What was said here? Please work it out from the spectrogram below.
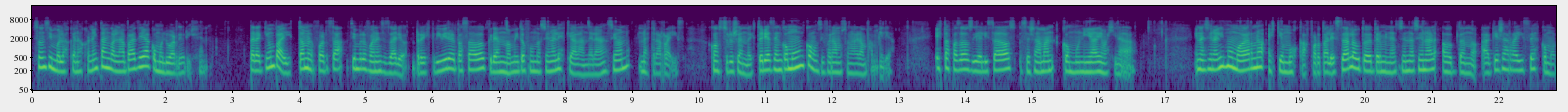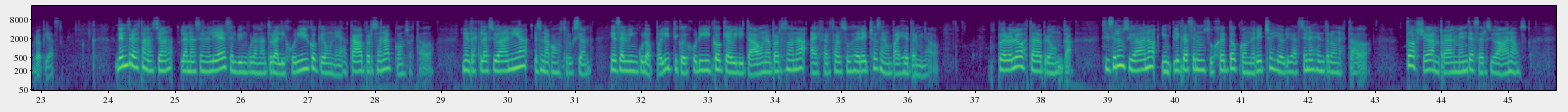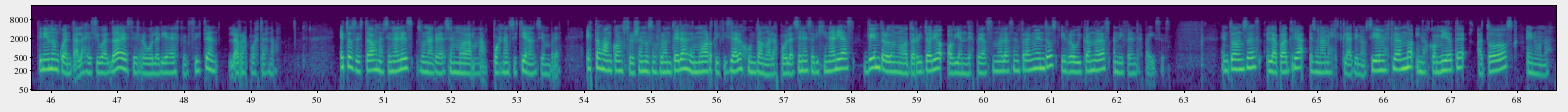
Son símbolos que nos conectan con la patria como lugar de origen. Para que un país tome fuerza, siempre fue necesario reescribir el pasado creando mitos fundacionales que hagan de la nación nuestra raíz, construyendo historias en común como si fuéramos una gran familia. Estos pasados idealizados se llaman comunidad imaginada. El nacionalismo moderno es quien busca fortalecer la autodeterminación nacional adoptando aquellas raíces como propias. Dentro de esta nación, la nacionalidad es el vínculo natural y jurídico que une a cada persona con su Estado, mientras que la ciudadanía es una construcción y es el vínculo político y jurídico que habilita a una persona a ejercer sus derechos en un país determinado. Pero luego está la pregunta, si ser un ciudadano implica ser un sujeto con derechos y obligaciones dentro de un Estado, ¿todos llegan realmente a ser ciudadanos? Teniendo en cuenta las desigualdades y irregularidades que existen, la respuesta es no. Estos estados nacionales son una creación moderna, pues no existieron siempre. Estos van construyendo sus fronteras de modo artificial juntando a las poblaciones originarias dentro de un nuevo territorio o bien despedazándolas en fragmentos y reubicándolas en diferentes países. Entonces, la patria es una mezcla que nos sigue mezclando y nos convierte a todos en uno.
